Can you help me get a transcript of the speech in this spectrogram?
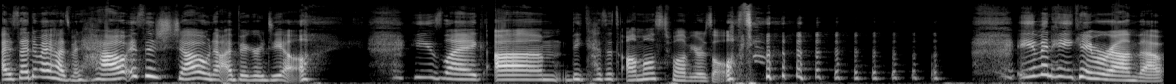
I said to my husband, How is this show not a bigger deal? He's like, um, because it's almost 12 years old. Even he came around though.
